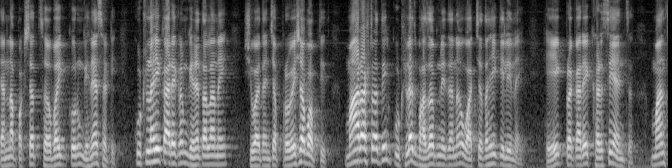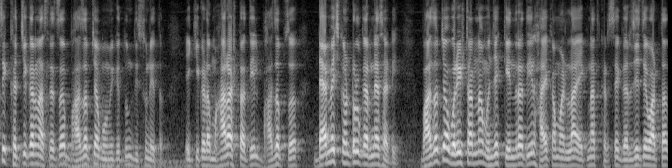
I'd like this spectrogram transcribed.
त्यांना पक्षात सहभागी करून घेण्यासाठी कुठलाही कार्यक्रम घेण्यात आला नाही. शिवाय त्यांच्या प्रवेशाबाबतीत महाराष्ट्रातील कुठल्याच भाजप नेत्यानं वाच्यताही केली नाही. हे एक प्रकारे खडसे यांचं मानसिक खच्चीकरण असल्याचं भाजपच्या भूमिकेतून दिसून येतं. एकीकडं महाराष्ट्रातील भाजपचं डॅमेज कंट्रोल करण्यासाठी भाजपच्या वरिष्ठांना म्हणजे केंद्रातील हायकमांडला एकनाथ खडसे गरजेचे वाटतात.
